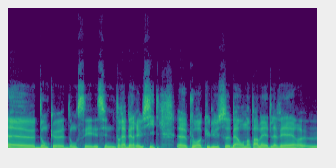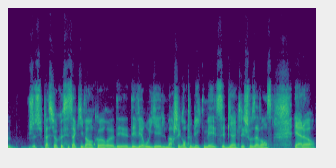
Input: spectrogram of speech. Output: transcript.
Euh, donc, euh, donc c'est une vraie belle réussite. Euh, pour Oculus, ben, on en parlait de la VR. Je suis pas sûr que c'est ça qui va encore déverrouiller le marché grand public, mais c'est bien que les choses avancent. Et alors,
